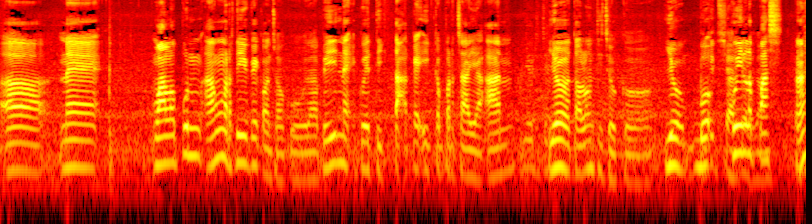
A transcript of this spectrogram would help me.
Eh nek walaupun aku ngerti kowe koncoku tapi nek kowe di- tak kei kepercayaan yo tolong dijogo. Yo mbok disiarkan, lepas hah?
